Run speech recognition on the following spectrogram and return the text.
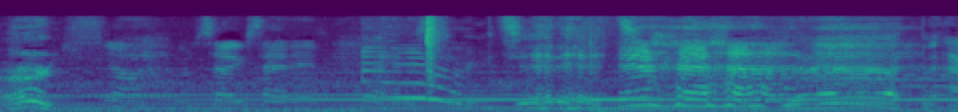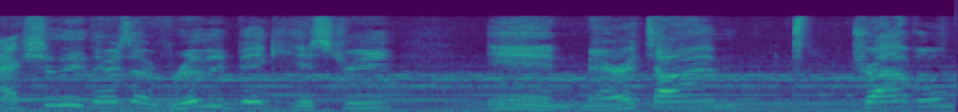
Earth. Oh, I'm so excited. Yes, we did it. Yeah, actually, there's a really big history in maritime travel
